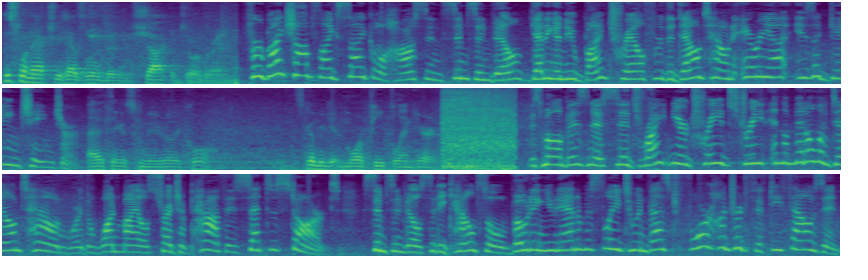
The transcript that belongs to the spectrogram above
This one actually has a little bit of a shock absorber in it. For bike shops like Cycle Haas in Simpsonville, getting a new bike trail through the downtown area is a game changer. I think it's going to be really cool. It's going to be getting more people in here. The small business sits right near Trade Street in the middle of downtown where the one mile stretch of path is set to start. Simpsonville City Council voting unanimously to invest 450,000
